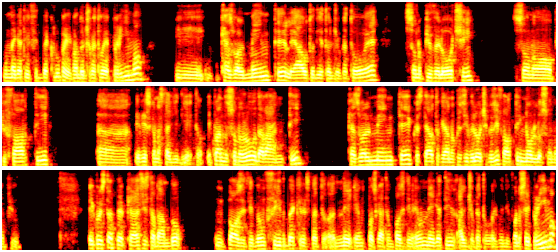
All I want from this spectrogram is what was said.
un negative feedback loop è che quando il giocatore è primo, casualmente le auto dietro al giocatore sono più veloci, sono più forti uh, e riescono a stargli dietro. E quando sono loro davanti, casualmente queste auto che erano così veloci, così forti, non lo sono più. E questo è perché si sta dando un positive e un feedback rispetto a ne- un, un positive e un negative al giocatore. Quindi quando sei primo,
